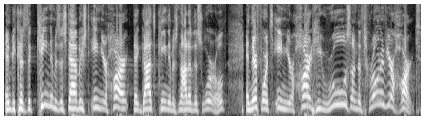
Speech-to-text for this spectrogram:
And because the kingdom is established in your heart, that God's kingdom is not of this world, and therefore it's in your heart, He rules on the throne of your heart.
